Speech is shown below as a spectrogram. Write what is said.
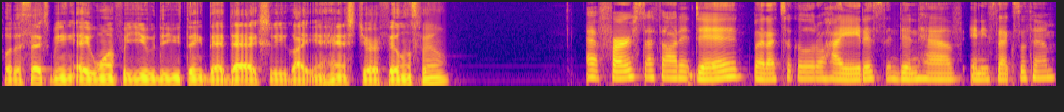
for the sex being A1 for you, do you think that that actually like enhanced your feelings for him? At first, I thought it did, but I took a little hiatus and didn't have any sex with him.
